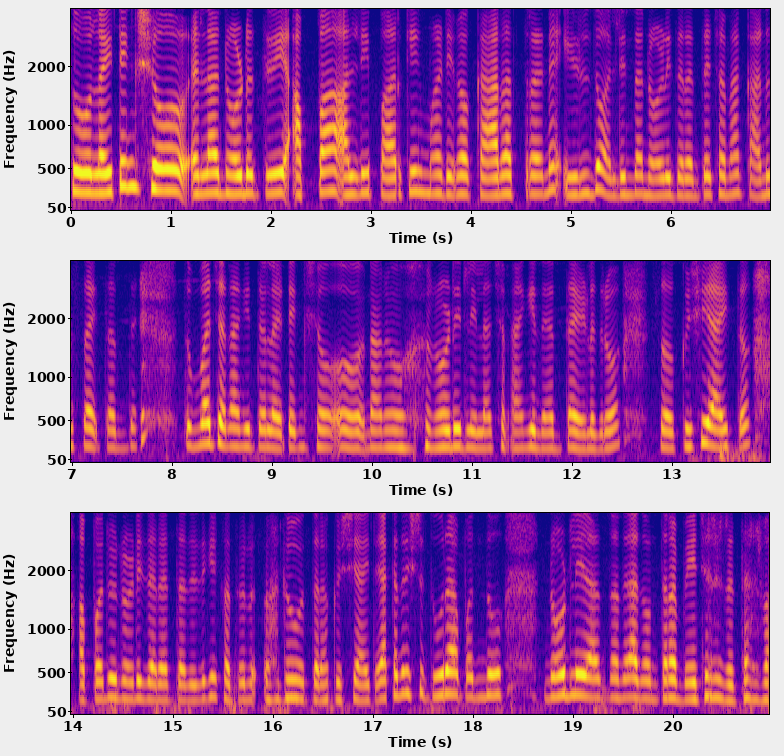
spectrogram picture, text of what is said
ಸೊ ಲೈಟಿಂಗ್ ಶೋ ಎಲ್ಲ ನೋಡಿದ್ವಿ. ಅಪ್ಪ ಅಲ್ಲಿ ಪಾರ್ಕಿಂಗ್ ಮಾಡಿರೋ ಕಾರ್ ಹತ್ರನೇ ಇಳಿದು ಅಲ್ಲಿಂದ ನೋಡಿದಾರಂತೆ. ಚೆನ್ನಾಗಿ ಕಾಣಿಸ್ತಾ ಇತ್ತಂತೆ. ತುಂಬ ಚೆನ್ನಾಗಿತ್ತು ಲೈಟಿಂಗ್ ಶೋ ನಾನು ನೋಡಿರಲಿಲ್ಲ ಚೆನ್ನಾಗಿದೆ ಅಂತ ಹೇಳಿದ್ರು. ಸೊ ಖುಷಿ ಆಯಿತು. ಅಪ್ಪನೂ ನೋಡಿದ್ದಾರೆ ಅಂತ ಅದಕ್ಕೆ ಕದು ಅದು ಒಂಥರ ಖುಷಿ ಆಯಿತು. ಯಾಕಂದರೆ ಇಷ್ಟು ದೂರ ಬಂದು ನೋಡಲಿಲ್ಲ ಅಂತಂದರೆ ಅದೊಂಥರ ಬೇಜಾರು ಇರುತ್ತಲ್ವ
